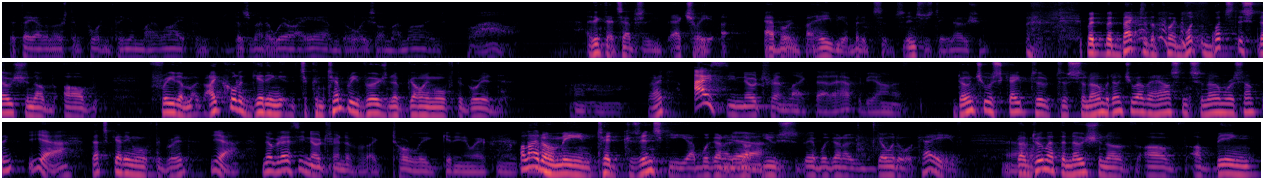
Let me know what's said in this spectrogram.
that they are the most important thing in my life, and it doesn't matter where I am, they're always on my mind. Wow. I think that's absolutely actually aberrant behavior, but it's, it's an interesting notion. but but back to the point. What, what's this notion of of freedom? I call it getting. It's a contemporary version of going off the grid. Uh-huh. Right. I see no trend like that. I have to be honest. Don't you escape to, to Sonoma? Don't you have a house in Sonoma or something? Yeah. That's getting off the grid. Yeah. No, but I see no trend of like totally getting away from your. Well, family. I don't mean Ted Kaczynski. Uh, we're going to yeah. use. Uh, we're going to go into a cave. But I'm talking about the notion of of, of being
